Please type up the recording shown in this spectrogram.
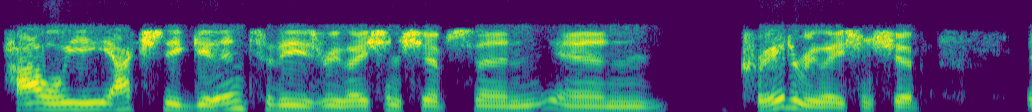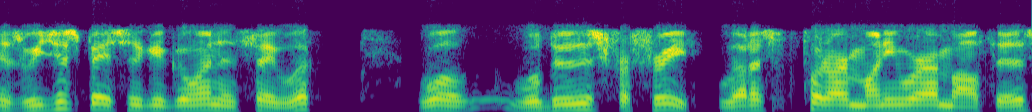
how we actually get into these relationships and and create a relationship is we just basically go in and say, look, we'll we'll do this for free. Let us put our money where our mouth is.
